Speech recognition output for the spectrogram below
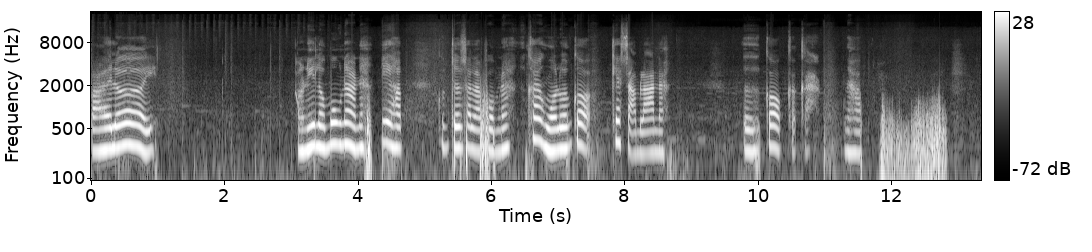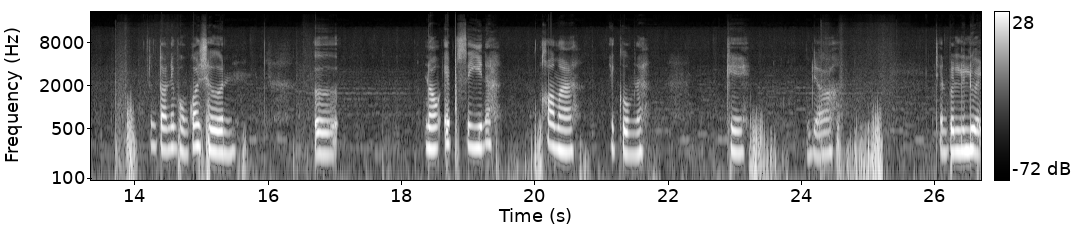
ไปเลยตอนนี้เรามุ่งหน้านะ นี่ครับ คุณเจอสลับผมนะ ค่าหัวรวมก็แค่สามล้านนะ เออ ก็กะกะนะครับ ซึ่งตอนนี้ผมก็เชิญ น้อง FC นะ เข้ามาในกลุ่มนะ โอเค เดี๋ยวเชิญไปเรื่อย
